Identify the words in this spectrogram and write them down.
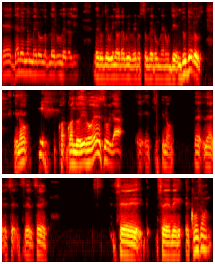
Okay, dead in the middle of Little Italy. Little did we know that we riddled some middle men who didn't do diddly. You know, cuando dijo eso, ya, it, it, you know, se, se, se, se, se de, ¿cómo llama?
